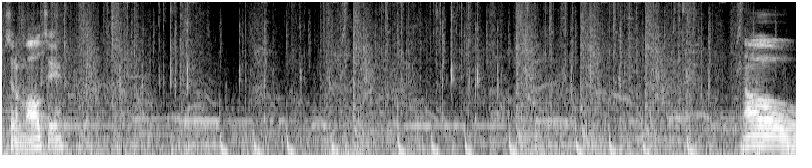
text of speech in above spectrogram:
Is it a multi? No.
